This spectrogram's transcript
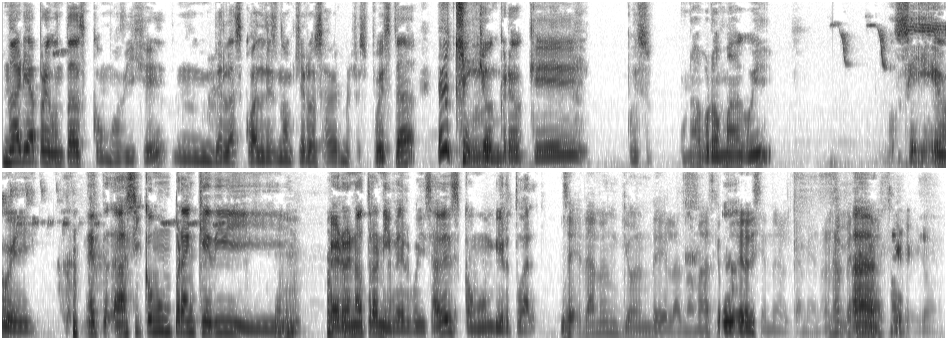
no haría preguntas como dije, mm, de las cuales no quiero saber mi respuesta. Eh. Yo creo que, pues, una broma, güey. No sé, güey. Neta, así como un prank Eddie, pero en otro nivel, güey, ¿sabes? Como un virtual. Sí, dame un guion de las mamás que puedo ir diciendo en el camión. ¿no? Ah.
